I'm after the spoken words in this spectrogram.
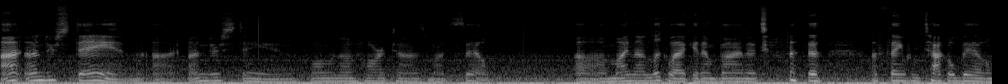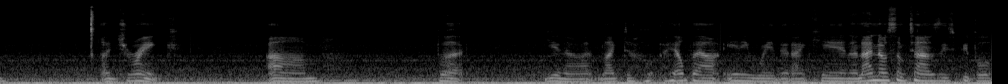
I understand. I understand falling on hard times myself. Uh, might not look like it. I'm buying a, a thing from Taco Bell, a drink. Um, but you know, I'd like to help out any way that I can. And I know sometimes these people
